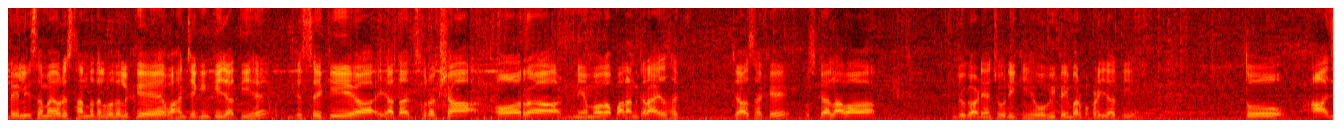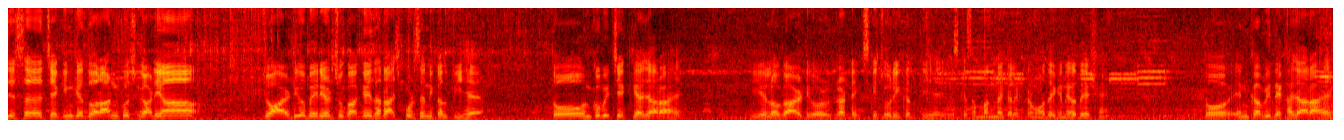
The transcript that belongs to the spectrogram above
डेली समय और स्थान बदल बदल के वाहन चेकिंग की जाती है, जिससे कि यातायात सुरक्षा और नियमों का पालन कराया जा सके। उसके अलावा जो गाड़ियाँ चोरी की है वो भी कई बार पकड़ी जाती है। तो आज इस चेकिंग के दौरान कुछ गाड़ियाँ जो आर टी बैरियर चुका के इधर राजपुर से निकलती है तो उनको भी चेक किया जा रहा है कि ये लोग आरटीओ का टैक्स की चोरी करती है। इसके संबंध में कलेक्टर महोदय के निर्देश हैं। तो इनका भी देखा जा रहा है।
